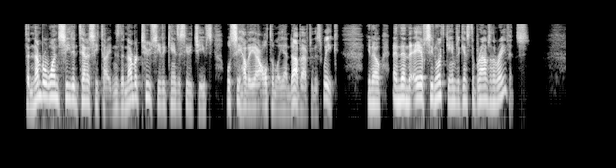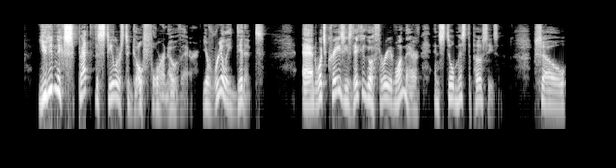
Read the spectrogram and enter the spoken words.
the number one seeded Tennessee Titans, the number two seeded Kansas City Chiefs. We'll see how they ultimately end up after this week, you know, and then the AFC North games against the Browns and the Ravens. You didn't expect the Steelers to go 4 and 0 there. You really didn't. And what's crazy is they could go 3 and 1 there and still miss the postseason. So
